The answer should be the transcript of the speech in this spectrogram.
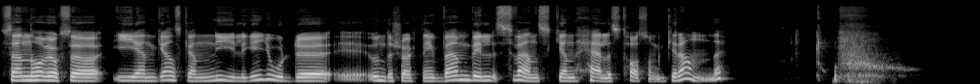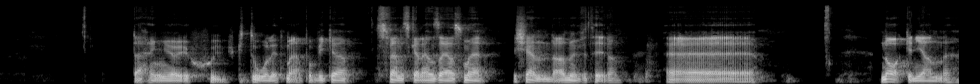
Sen har vi också i en ganska nyligen gjord eh, undersökning, vem vill svensken helst ha som granne? Där hänger jag ju sjukt dåligt med på vilka svenskar ens är som är kända nu för tiden. Eh, Naken-Janne.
